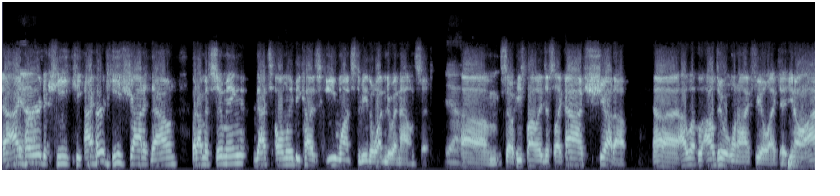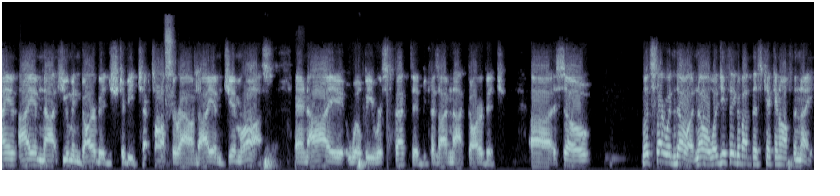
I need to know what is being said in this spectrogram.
I Yeah. heard he, he I heard he shot it down, but I'm assuming that's only because he wants to be the one to announce it. Yeah. Um, so he's probably just like, ah, shut up. Uh, I'll, I'll do it when I feel like it. You know, I I am not human garbage to be t- tossed around. I am Jim Ross, and I will be respected because I'm not garbage. Uh, so let's start with Noah. Noah, what do you think about this kicking off the night?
